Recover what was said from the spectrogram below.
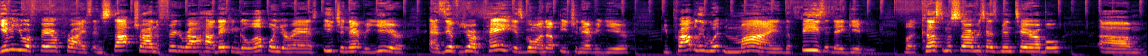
giving you a fair price, and stop trying to figure out how they can go up on your ass each and every year as if your pay is going up each and every year, you probably wouldn't mind the fees that they give you. But customer service has been terrible. Um,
